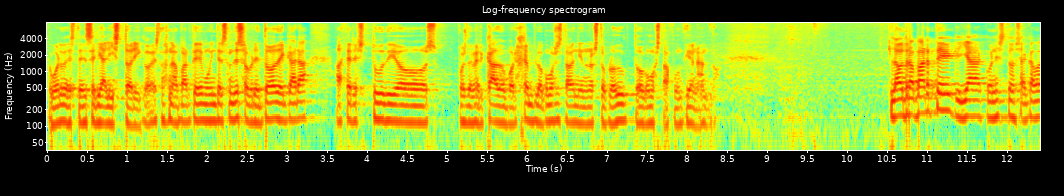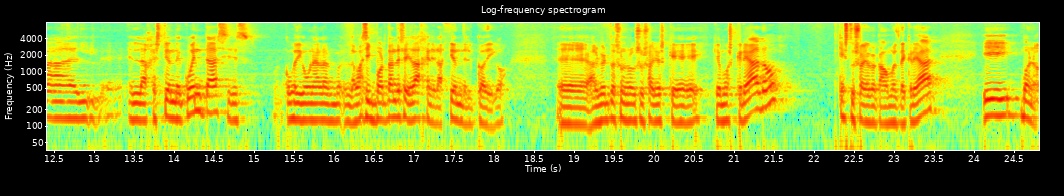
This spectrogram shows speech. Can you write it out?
¿De acuerdo? Este sería el histórico. Esta es una parte muy interesante, sobre todo de cara a hacer estudios pues, de mercado, por ejemplo, cómo se está vendiendo nuestro producto, cómo está funcionando. La otra parte, que ya con esto se acaba en la gestión de cuentas, es, como digo, una, la más importante sería la generación del código. Eh, Alberto es uno de los usuarios que, que, hemos creado, este usuario que acabamos de crear, y bueno,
